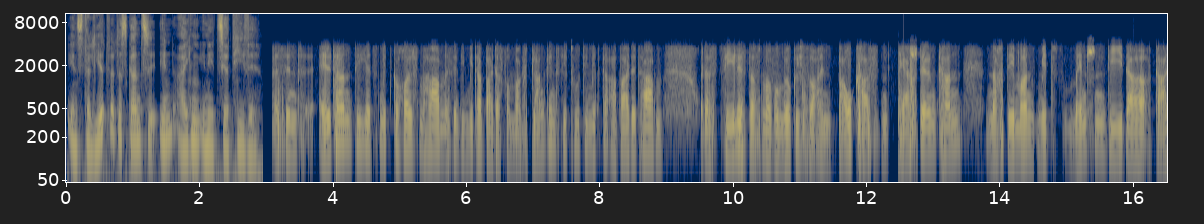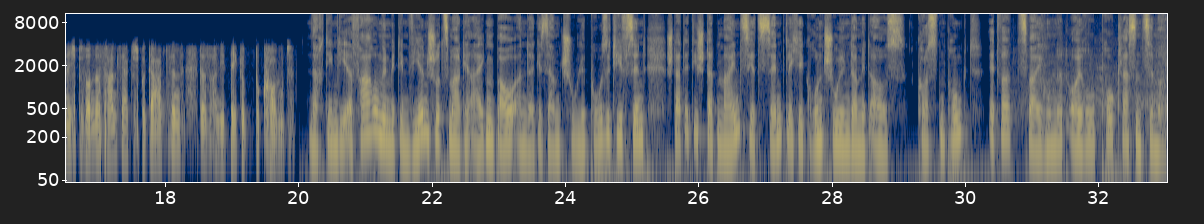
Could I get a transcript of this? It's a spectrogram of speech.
Installiert wird das Ganze in Eigeninitiative. Es sind Eltern, die jetzt mitgeholfen haben. Es sind die Mitarbeiter vom Max-Planck-Institut, die mitgearbeitet haben. Das Ziel ist, dass man womöglich so einen Baukasten herstellen kann, nachdem man mit Menschen, die da gar nicht besonders handwerklich begabt sind, das an die Decke bekommt. Nachdem die Erfahrungen mit dem Virenschutzmarke Eigenbau an der Gesamtschule positiv sind, stattet die Stadt Mainz jetzt sämtliche Grundschulen damit aus. Kostenpunkt etwa 200 Euro pro Klassenzimmer.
